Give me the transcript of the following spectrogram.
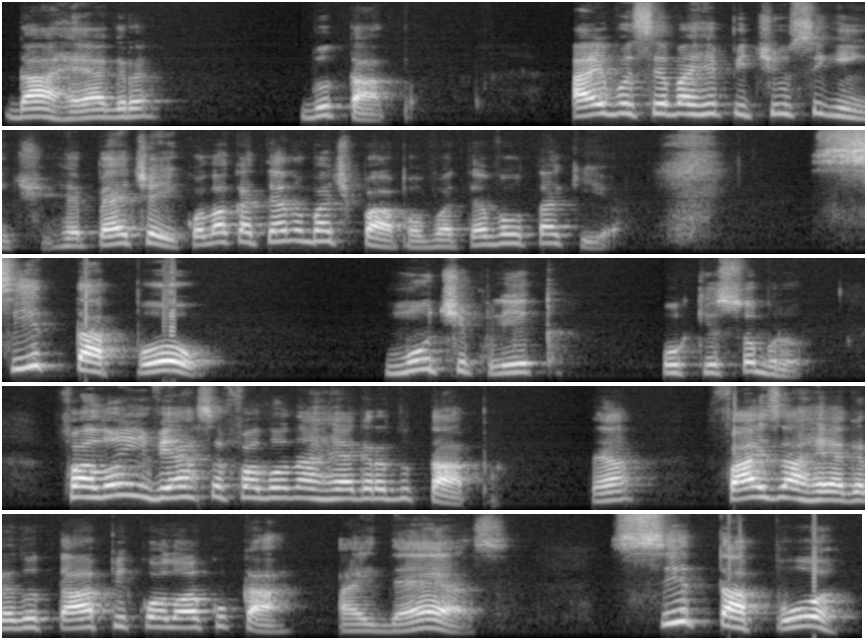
da regra do tapa. Aí você vai repetir o seguinte, repete aí, coloca até no bate-papo, vou até voltar aqui. Ó. Se tapou, multiplica o que sobrou. Falou inversa, falou na regra do tapa. Né? Faz a regra do tapa e coloca o K. A ideia é essa. Se tapou,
